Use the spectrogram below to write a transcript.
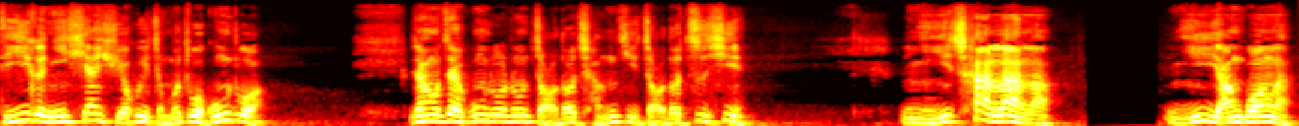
第一个，你先学会怎么做工作，然后在工作中找到成绩，找到自信。你灿烂了，你阳光了，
